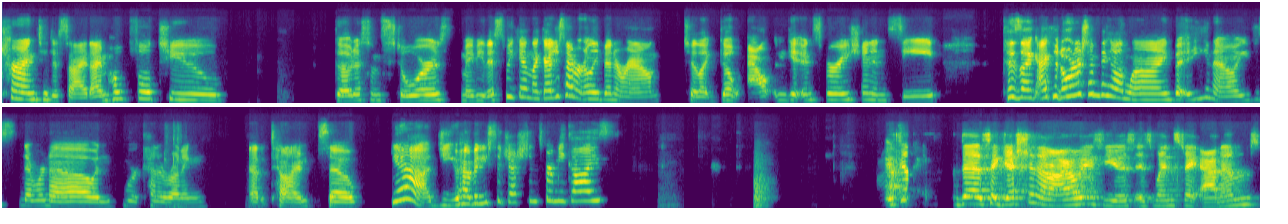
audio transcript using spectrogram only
Trying to decide. I'm hopeful to go to some stores maybe this weekend. Like, I just haven't really been around to like go out and get inspiration and see. Cause like I could order something online, but you know, you just never know. And we're kind of running out of time. So, yeah. Do you have any suggestions for me, guys? I feel like the suggestion that I always use is Wednesday Addams,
